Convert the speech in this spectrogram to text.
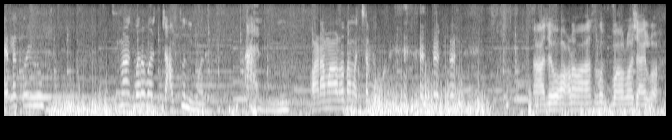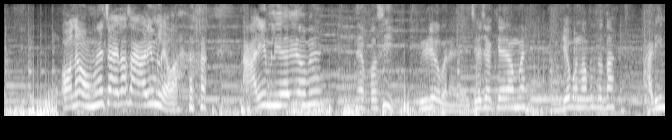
એટલે કોઈનું દિમાગ બરાબર ચાલતું નહીં મળે. વાડામાં આવડો તો મચ્છર બહુ આ વાડો આ તો બાવલો ચાલ્યો. અને અમે ચાલ્યા છે આળીમ લેવા. આળીમ લઈ આવી અમે ને પછી વીડિયો બનાવી જે જગ્યાએ અમે વીડિયો બનાવતા હતા આળીમ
